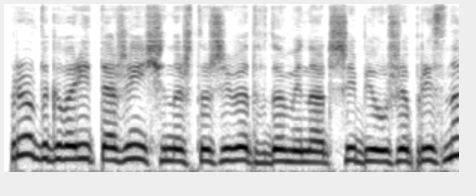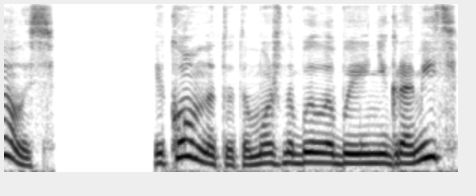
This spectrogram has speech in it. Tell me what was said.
Правда, говорит та женщина, что живет в доме на отшибе, уже призналась. И комнату-то можно было бы и не громить.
